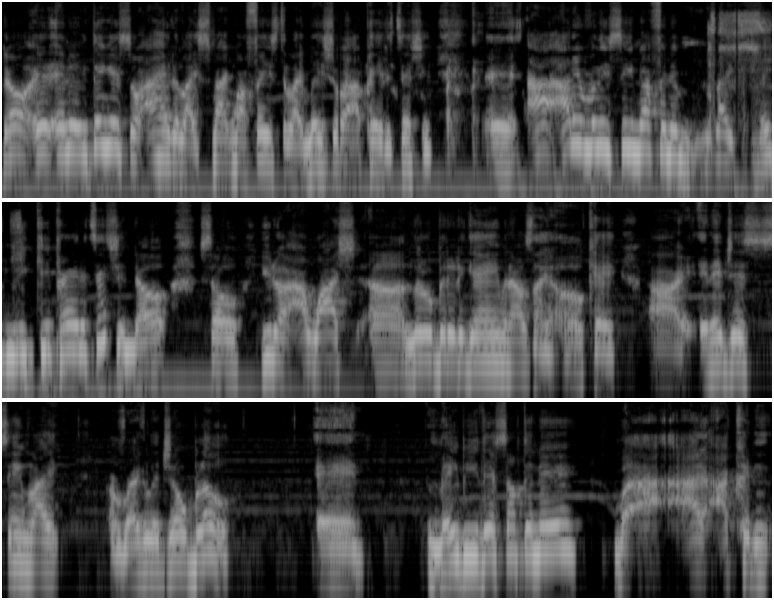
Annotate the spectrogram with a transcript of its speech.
No, and, and the thing is, so I had to like smack my face to like make sure I paid attention, and I, I didn't really see nothing to like make me keep paying attention, dog. So you know, I watched a little bit of the game, and I was like, oh, okay, all right, and it just seemed like a regular Joe Blow, and maybe there's something there, but I, I, couldn't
